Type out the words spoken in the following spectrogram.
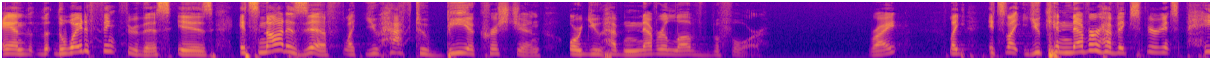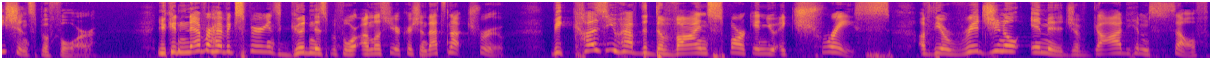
And the, the, way to think through this is it's not as if like you have to be a Christian or you have never loved before. Right? Like it's like you can never have experienced patience before. You can never have experienced goodness before unless you're a Christian. That's not true because you have the divine spark in you, a trace of the original image of God Himself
